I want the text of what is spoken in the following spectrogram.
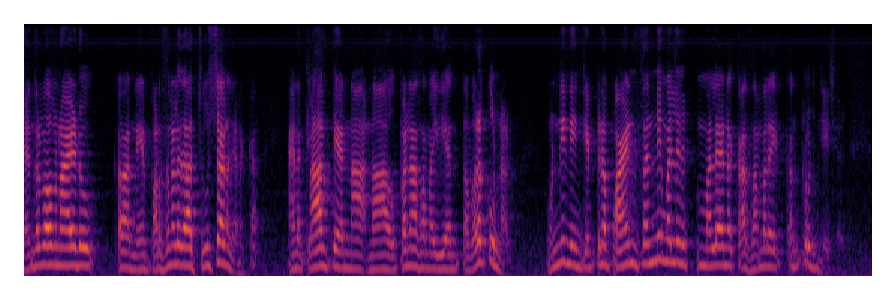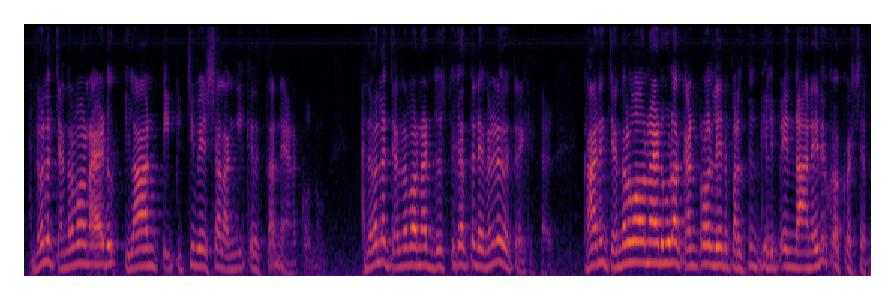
చంద్రబాబు నాయుడు నేను పర్సనల్గా చూశాను కనుక ఆయన క్లాస్ నా నా ఉపన్యాసం అయ్యేంత వరకు ఉన్నాడు. ఉండి నేను చెప్పిన పాయింట్స్ అన్నీ మళ్ళీ మళ్ళీ ఆయన సమరే కంక్లూడ్ చేశాడు. అందువల్ల చంద్రబాబు నాయుడు ఇలాంటి పిచ్చి వేషాలు అంగీకరిస్తానని నేను అనుకోను. అందువల్ల చంద్రబాబు నాయుడు దృష్టికి వస్తే డెఫినెట్గా వ్యతిరేకిస్తాడు. కానీ చంద్రబాబు నాయుడు కూడా కంట్రోల్ లేని పరిస్థితికి వెళ్ళిపోయిందా అనేది ఒక క్వశ్చన్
